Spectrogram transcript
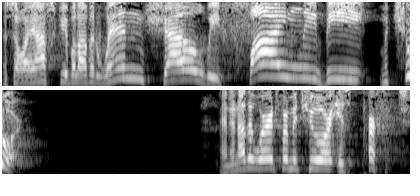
And so I ask you, beloved, when shall we finally be mature? And another word for mature is perfect.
